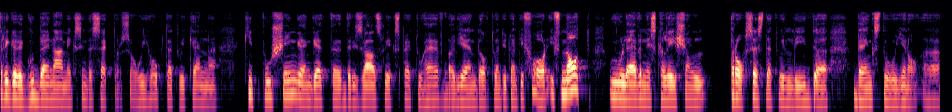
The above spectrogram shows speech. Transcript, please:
a good dynamics in the sector. So we hope that we can uh, keep pushing and get uh, the results we expect to have by the end of 2024. If not, we will have an escalation process that will lead uh, banks to, you know, uh,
